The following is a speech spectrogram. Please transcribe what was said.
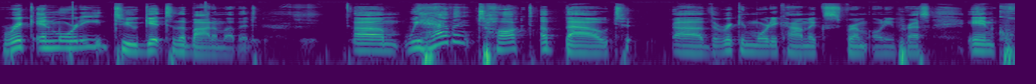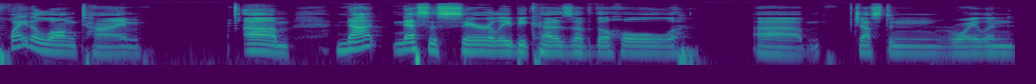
Rick and Morty to get to the bottom of it. Um, we haven't talked about uh, the Rick and Morty comics from Oni Press in quite a long time. Um, not necessarily because of the whole um, Justin Roiland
